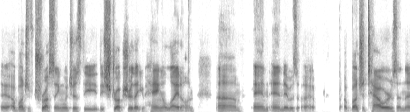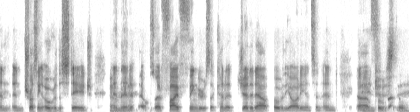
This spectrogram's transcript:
a bunch of trussing which is the the structure that you hang a light on. Um, and and it was a, a bunch of towers and then and trussing over the stage, okay. and then it also had five fingers that kind of jetted out over the audience, and and uh, for the,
